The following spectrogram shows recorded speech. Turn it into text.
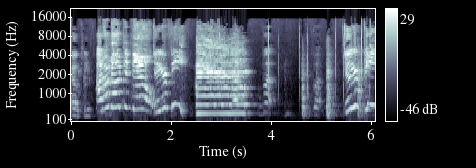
Go, Keith. I don't know what Do your beat. to do. But, but, but, Do your beat.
